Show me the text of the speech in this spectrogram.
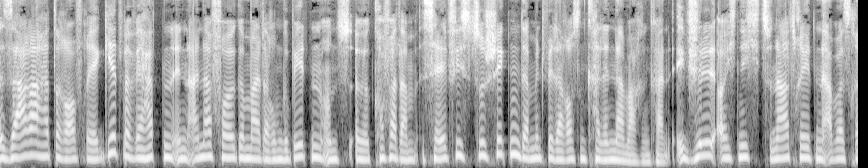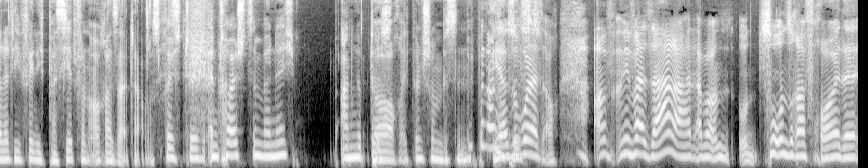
Sarah hat darauf reagiert, weil wir hatten in einer Folge mal darum gebeten, uns äh, Kofferdamm-Selfies zu schicken, damit wir daraus einen Kalender machen können. Ich will euch nicht zu nahe treten, aber es ist relativ wenig passiert von eurer Seite aus. Richtig. Enttäuscht sind wir nicht. Angepisst. Doch, ich bin schon ein bisschen. Ich bin ja, angepisst. sowohl als auch. Auf jeden Fall, Sarah hat aber zu unserer Freude.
